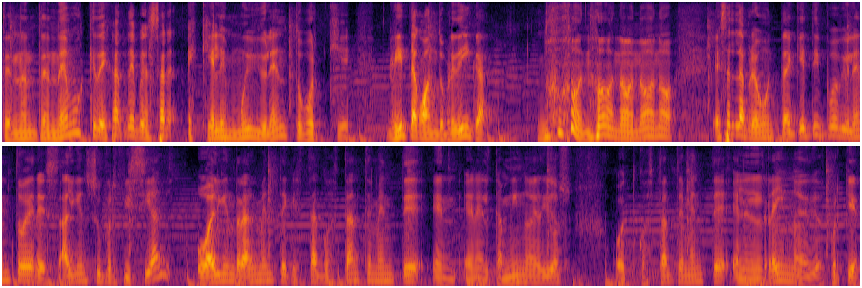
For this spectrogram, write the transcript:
entendemos que dejar de pensar es que Él es muy violento porque grita cuando predica no, no, no, no, no. Esa es la pregunta. ¿Qué tipo de violento eres? ¿Alguien superficial o alguien realmente que está constantemente en, el camino de Dios o constantemente en el reino de Dios? Porque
